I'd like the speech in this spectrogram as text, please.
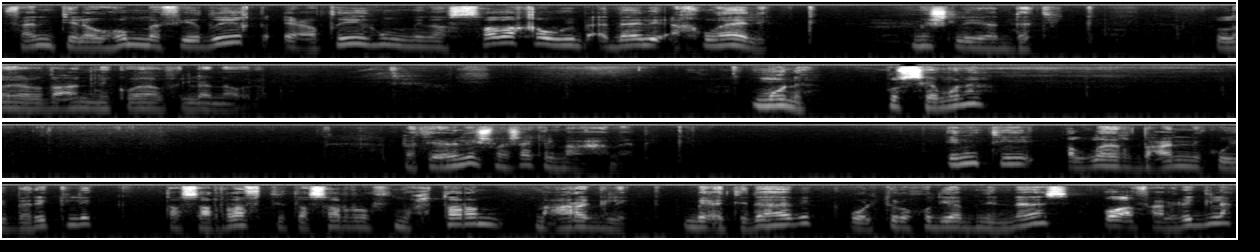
فانت لو هم في ضيق اعطيهم من الصدقة ويبقى ده لأخوالك مش لجدتك. الله يرضى عنك ويغفر لنا ولكم. منى بص يا منى. ما تعمليش مشاكل مع حماتك أنت الله يرضى عنك ويبارك لك تصرفتي تصرف محترم مع رجلك. بعت ذهبك وقلت له خد يا ابن الناس اقف على رجلك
